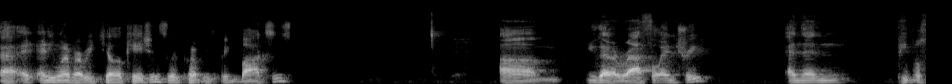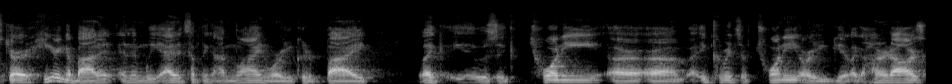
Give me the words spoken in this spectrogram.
uh, at any one of our retail locations. So we put up these big boxes. Um, you got a raffle entry, and then people started hearing about it. And then we added something online where you could buy, like, it was like 20 or um, increments of 20, or you get like $100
